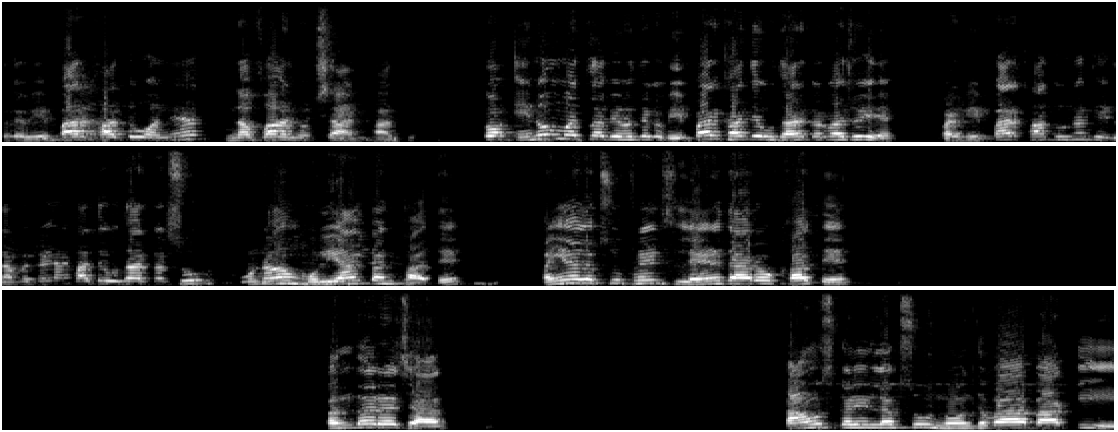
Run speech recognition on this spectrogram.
વેપાર ખાતું અને નફા નુકસાન ખાતું. તો એનો મતલબ એવો કે વેપાર ખાતે ઉધાર કરવા જોઈએ, પણ વેપાર ખાતું નથી એટલે આપણે કયા ખાતે ઉધાર કરશું? પુનઃ મૂલ્યાંકન ખાતે. અહીંયા લખશું ફ્રેન્ડ્સ લેણદારો ખાતે પંદર હજાર. કાઉન્સ કરીને લખશું, નોંધવા બાકી.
